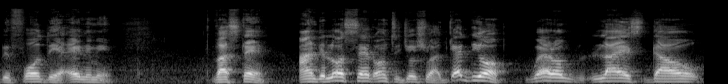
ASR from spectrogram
before their enemy? Verse 10 And the Lord said unto Joshua, Get thee up, whereof liest thou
